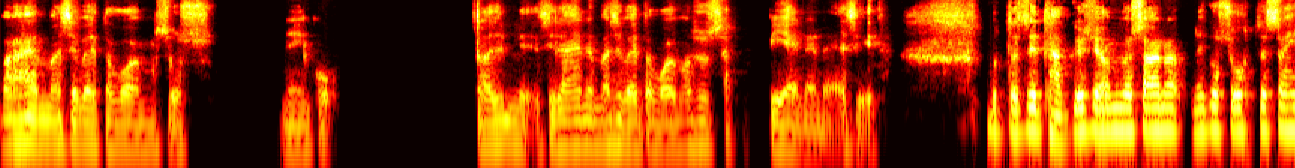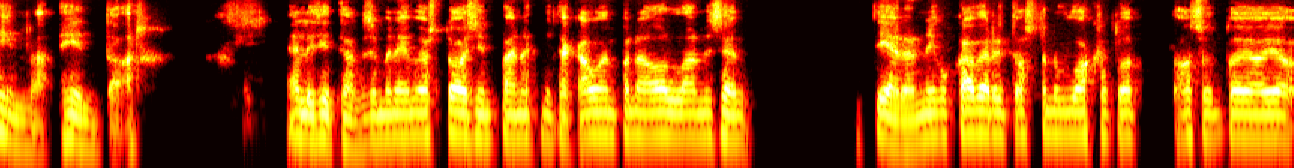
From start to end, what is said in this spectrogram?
vähemmän se vetovoimaisuus niin kuin tai sillä enemmän se vetovoimaisuus pienenee siitä. Mutta sittenhän kyse on myös aina niin kuin suhteessa hinna, hintaan. Eli sitten se menee myös toisinpäin, että mitä kauempana ollaan, niin sen tiedän niin kuin kaverit ostanut vuokratuottoasuntoja,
